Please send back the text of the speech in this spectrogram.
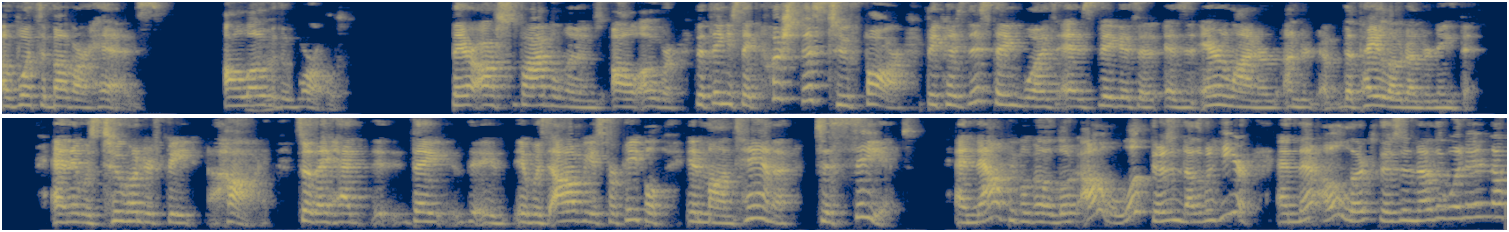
of what's above our heads all over the world. There are spy balloons all over. The thing is, they pushed this too far because this thing was as big as, a, as an airliner under the payload underneath it. And it was 200 feet high. So they had, they, they it was obvious for people in Montana to see it. And now people go look, oh, look, there's another one here. And then, oh, look, there's another one in. Uh,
